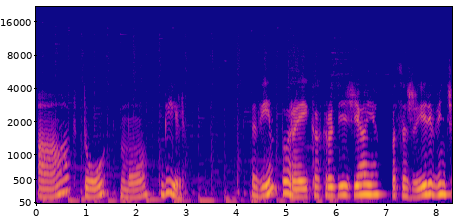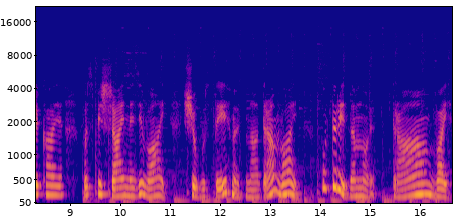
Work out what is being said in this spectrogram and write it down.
автомобіль. Він по рейках роз'їжджає, пасажирів він чекає, поспішай, не зівай, щоб устигнуть на трамвай. Повторіть за мною трамвай.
